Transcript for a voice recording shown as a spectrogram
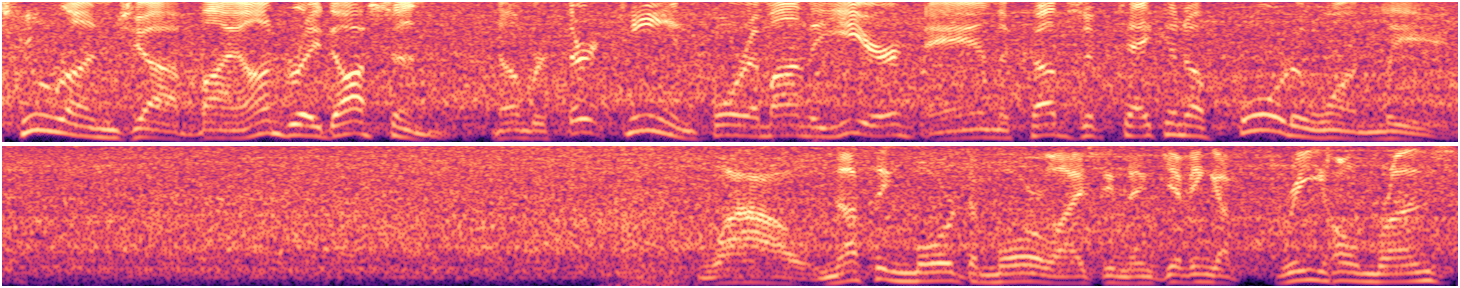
Two-run job by Andre Dawson. Number 13 for him on the year, and the Cubs have taken a 4 to 1 lead. Wow, nothing more demoralizing than giving up three home runs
